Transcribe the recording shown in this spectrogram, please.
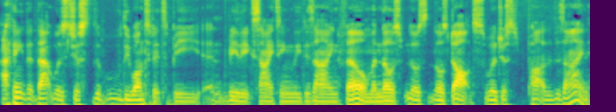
I think that that was just the, they wanted it to be a really excitingly designed film, and those those those dots were just part of the design.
